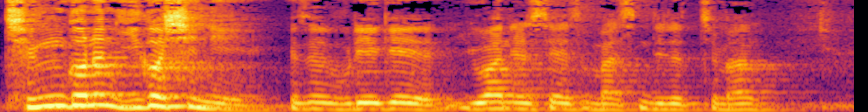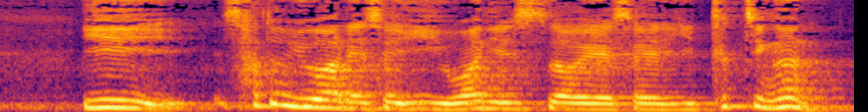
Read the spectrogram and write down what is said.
증거는 이것이니 그래서 우리에게 요한 1서에서 말씀드렸지만 이 사도 요한에서 이 요한 1서에서의 이 특징은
